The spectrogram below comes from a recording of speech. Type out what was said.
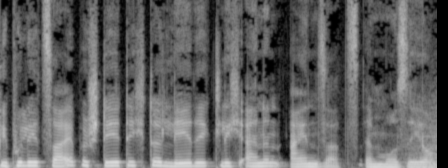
Die Polizei bestätigte lediglich einen Einsatz im Museum.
